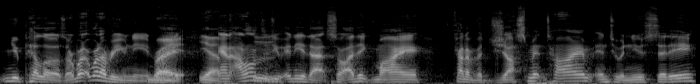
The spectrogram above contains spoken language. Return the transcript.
new pillows or whatever you need. Right, Right. yeah. And I don't have to hmm. do any of that. So I think my kind of adjustment time into a new city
